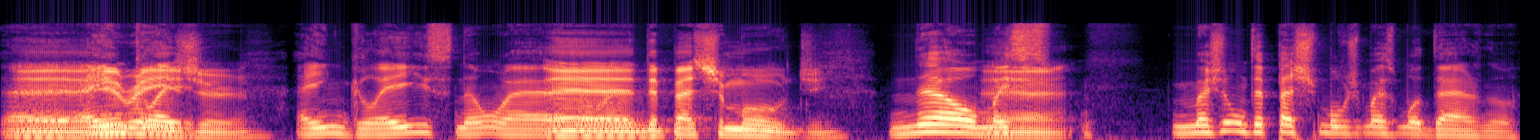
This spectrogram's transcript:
É, em inglês- Erasure. É em inglês, não é. É, não, é- Depeche Mode. não, mas. É, Imagina um Depeche Mode mais moderno.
